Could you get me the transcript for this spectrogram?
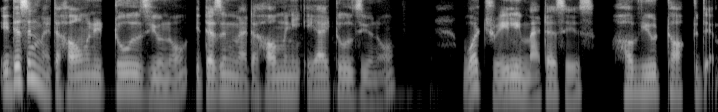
it doesn't matter how many tools you know it doesn't matter how many ai tools you know. What really matters is how you talk to them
